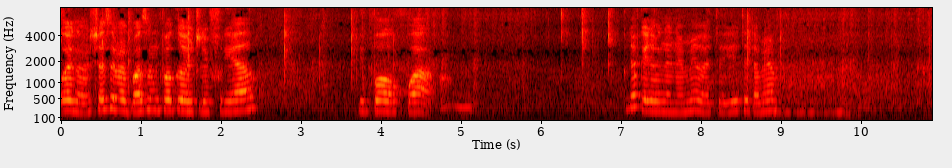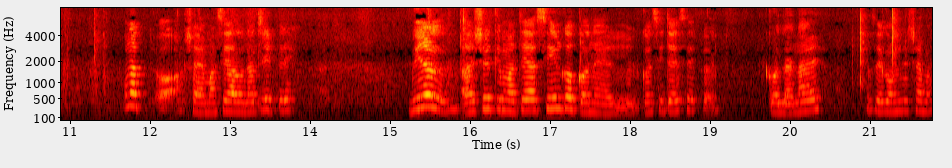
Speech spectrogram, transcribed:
Bueno, ya se me pasó un poco el resfriado. Y puedo jugar. Creo que era un enemigo este y este también. Una... Oh, ya demasiado, una triple. ¿Vieron ayer que maté a 5 con el cosito ese? Con, con la nave. No sé cómo se llama.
